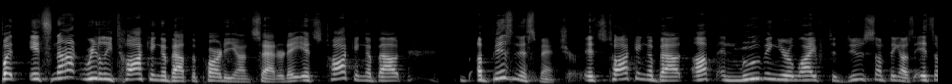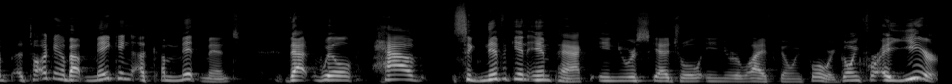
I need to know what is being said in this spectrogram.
but it's not really talking about the party on Saturday. It's talking about a business venture. It's talking about up and moving your life to do something else. It's a, talking about making a commitment that will have significant impact in your schedule, in your life going forward. Going for a year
